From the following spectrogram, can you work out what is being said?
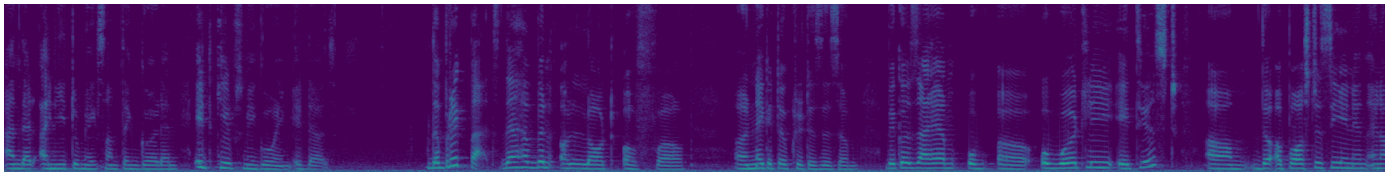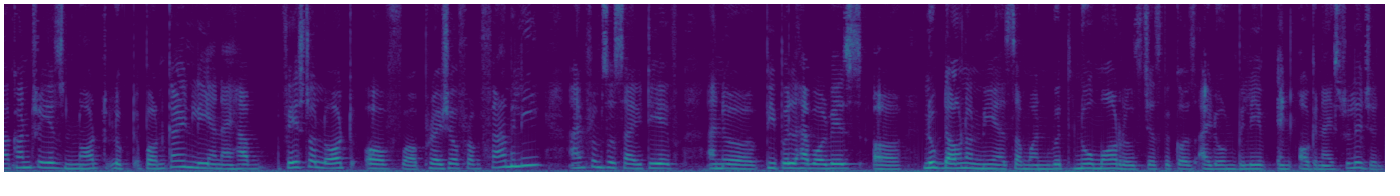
and that i need to make something good. And it keeps me going. It does. The brickbats there have been a lot of uh, negative criticism because I am uh, overtly atheist. Um, the apostasy in, in, our country is not looked upon kindly, and I have faced a lot of uh, pressure from family and from society. And uh, people have always uh, looked down on me as someone with no morals just because I don't believe in organized religion.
